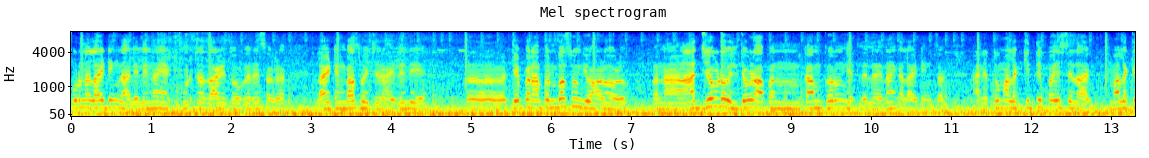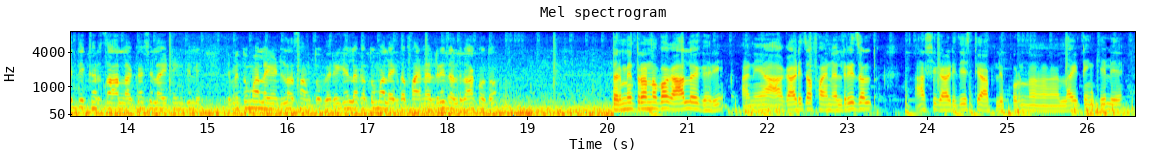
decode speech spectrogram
पूर्ण लाईटिंग झालेली नाही पुढच्या जाळीत वगैरे सगळं लाइटिंग बसवायची राहिलेली आहे. तर ते पण आपण बसून घेऊ हळूहळू. पण आज जेवढं होईल तेवढं आपण काम करून घेतलेलं आहे नाही का लाइटिंगचं आणि तुम्हाला किती पैसे जा मला किती खर्च आला कशी लायटिंग दिली ते मी तुम्हाला एंडला सांगतो. घरी गेलं का तुम्हाला एकदा फायनल रिझल्ट दाखवतो. तर मित्रांनो बघा आलोय घरी आणि हा गाडीचा फायनल रिझल्ट अशी गाडी दिसते आपली पूर्ण लाईटिंग केली आहे.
